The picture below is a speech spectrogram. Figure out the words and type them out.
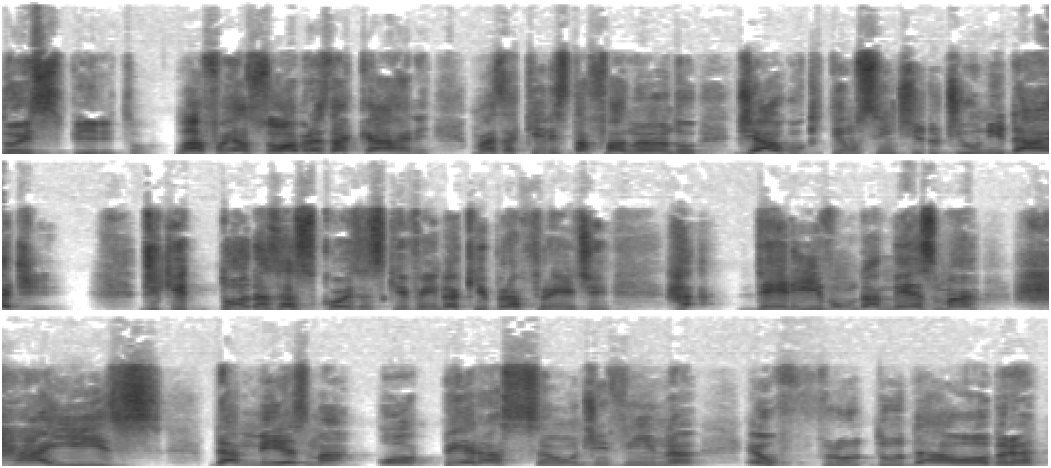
do Espírito. Lá foi as obras da carne, mas aqui ele está falando de algo que tem um sentido de unidade. De que todas as coisas que vêm daqui para frente derivam da mesma raiz, da mesma operação divina. É o fruto da obra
